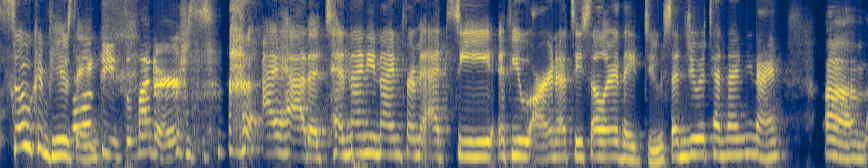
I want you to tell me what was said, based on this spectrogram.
so confusing. All these letters. I had a 1099 from Etsy. If you are an Etsy seller, they do send you a 1099, um,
